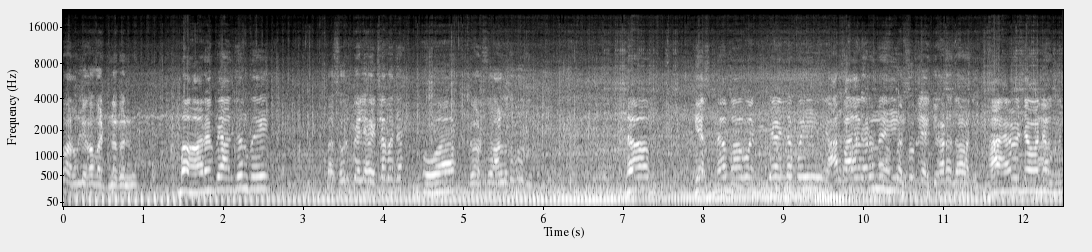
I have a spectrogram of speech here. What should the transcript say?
મારું લેવા વડનગરનું. બાર રૂપિયા આલજો ને ભાઈ. બસો રૂપિયા લે એટલા બધા? ઓવા દોઢસો આલો તો બધું ના ગેસના ભાવ વધી જાય એટલે ભાઈ આ પાલક તો નહીં. હા હેડો જવા દઉં હું.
